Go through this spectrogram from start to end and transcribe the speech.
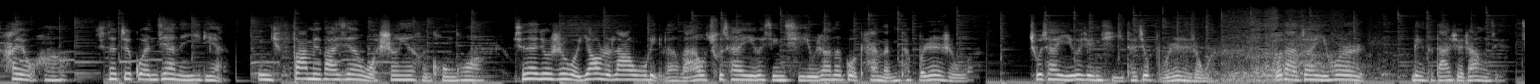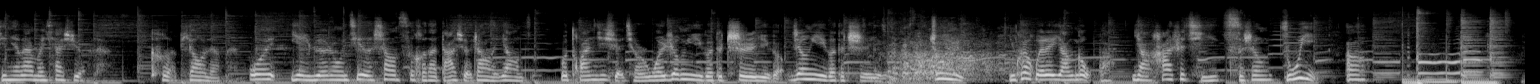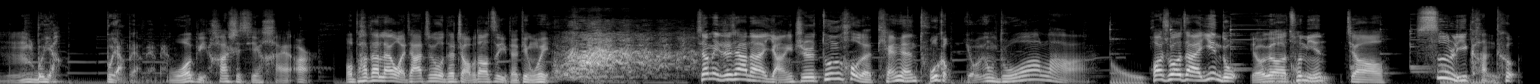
还有哈，现在最关键的一点。你发没发现我声音很空旷？现在就是我钥匙落屋里了，完了我出差一个星期，我让他给我开门，他不认识我。出差一个星期，他就不认识我了。我打算一会儿领他打雪仗去。今天外面下雪了，可漂亮了。我隐约中记得上次和他打雪仗的样子。我团起雪球，我扔一个他吃一个，扔一个他吃一个。朱宇，你快回来养狗吧，养哈士奇，此生足矣啊！嗯，不养不养不养不养！我比哈士奇还二，我怕它来我家之后，它找不到自己的定位。相比之下呢，养一只敦厚的田园土狗有用多了。话说在印度有一个村民叫斯里坎特，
